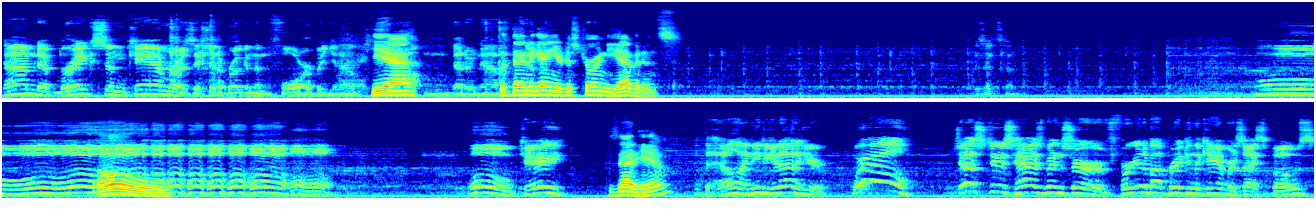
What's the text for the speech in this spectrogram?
Time to break some cameras. I should have broken them before, but you know, Yeah. better now. But then again, you're destroying the evidence. What does that sound? Oh. Okay. Is that him? What the hell? I need to get out of here. Well, justice has been served. Forget about breaking the cameras, I suppose.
